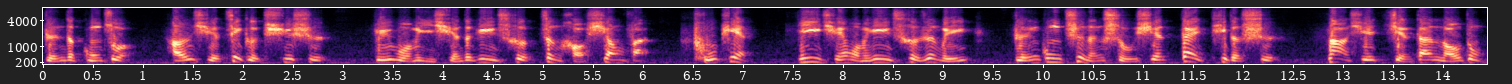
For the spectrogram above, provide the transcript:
人的工作，而且这个趋势与我们以前的预测正好相反。图片，以前我们预测认为，人工智能首先代替的是那些简单劳动、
